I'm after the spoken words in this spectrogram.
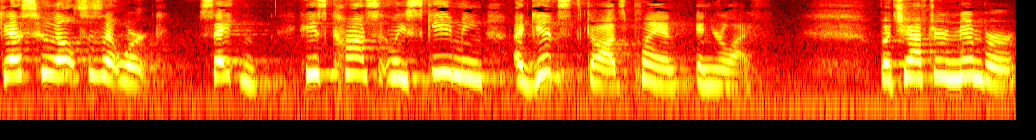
guess who else is at work? Satan. He's constantly scheming against God's plan in your life. But you have to remember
